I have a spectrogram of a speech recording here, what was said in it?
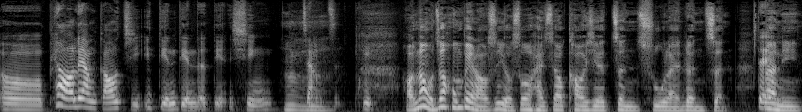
呃漂亮、高级一点点的点心，嗯这样子。嗯，好，那我知道烘焙老师有时候还是要靠一些证书来认证。那你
